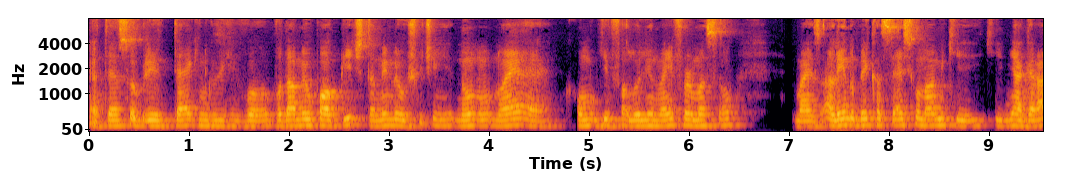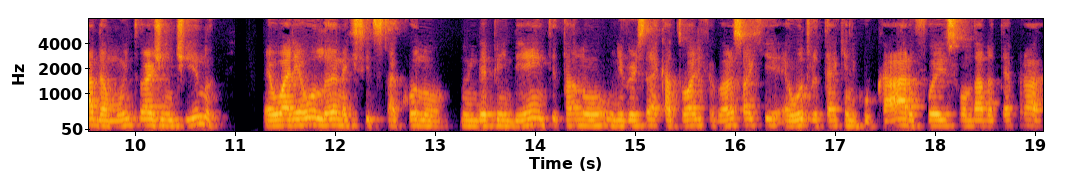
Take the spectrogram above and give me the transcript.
Até sobre técnicos, vou, vou dar meu palpite também, meu chute, não, não, não é, como Gui falou ali, não é informação, mas além do BKSS, um nome que, que me agrada muito, o argentino, é o Ariel Holanda, que se destacou no, no Independente, está no Universidade Católica agora, só que é outro técnico caro, foi sondado até para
